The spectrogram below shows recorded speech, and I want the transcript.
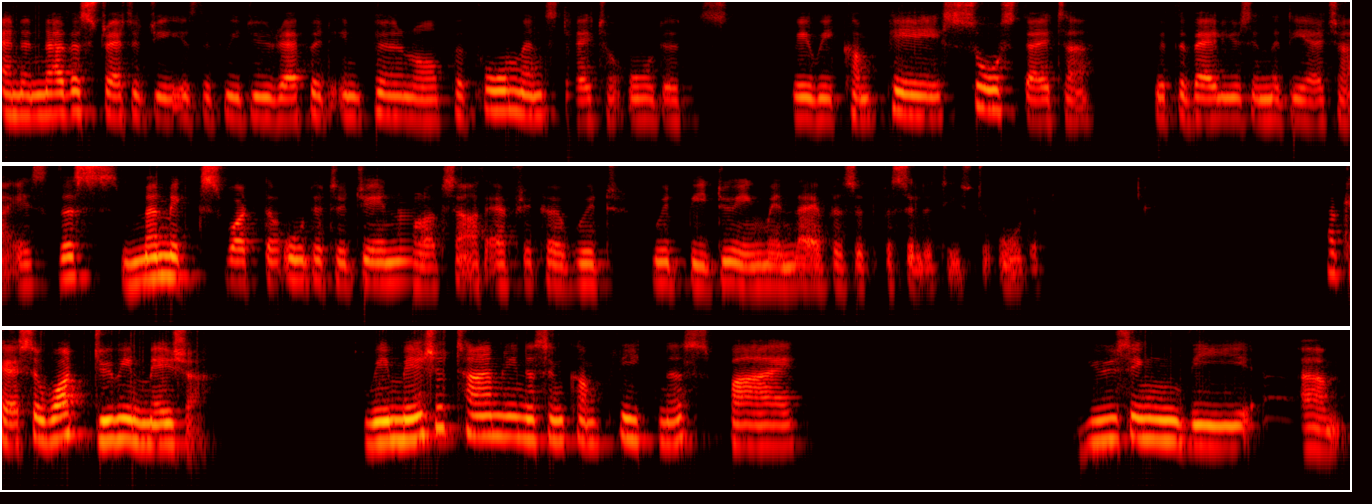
And another strategy is that we do rapid internal performance data audits where we compare source data with the values in the DHIS. This mimics what the Auditor General of South Africa would would be doing when they visit facilities to audit. Okay, so what do we measure? We measure timeliness and completeness by using the um,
